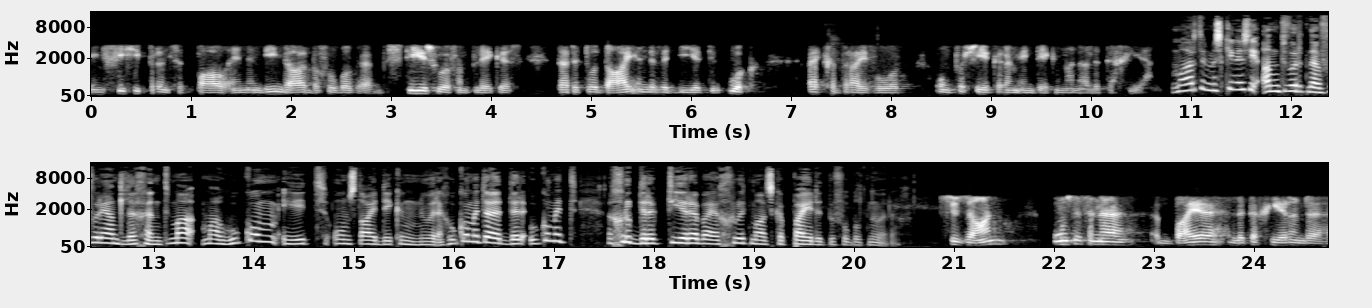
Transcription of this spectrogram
en visieprinsipaal en indien daar byvoorbeeld 'n bestuurshoof in plek is dat dit tot daai individue toe ook uitgebrei word om versekerings en dekking aan hulle te gee. Martin, miskien is die antwoord nou voor die hand liggend, maar maar hoekom het ons daai dekking nodig? Hoekom het 'n hoekom het 'n groep direkteure by 'n groot maatskappy dit byvoorbeeld nodig? Susan, ons is in 'n baie litigerende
